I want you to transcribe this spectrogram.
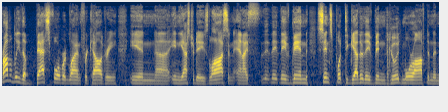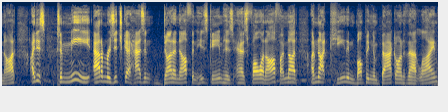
probably the best forward line for Calgary in uh, in yesterday's loss, and and I th- they, have been since put together. They've been good more often than not. I just to me, Adam Ruzicka hasn't done enough, and his game has has fallen off. I'm not I'm not keen in bumping him back onto that line.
